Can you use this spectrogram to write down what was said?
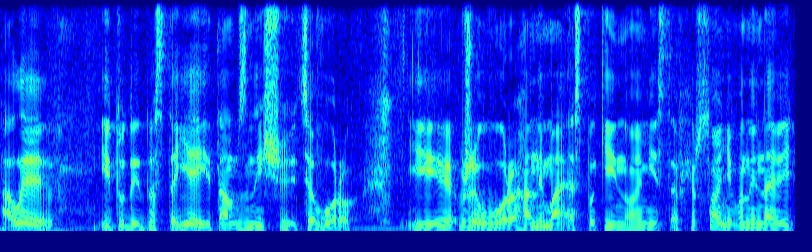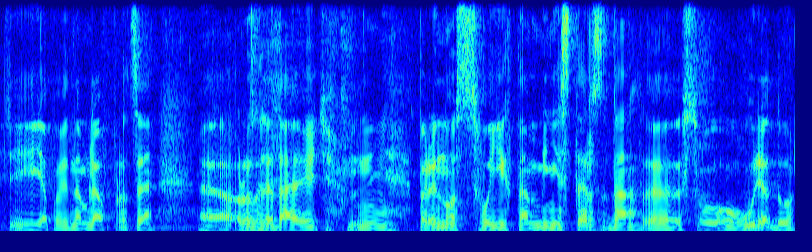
Але і туди достає, і там знищується ворог. І вже у ворога немає спокійного міста в Херсоні. Вони навіть, я повідомляв про це, е, розглядають перенос своїх там міністерств, да, е, свого уряду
